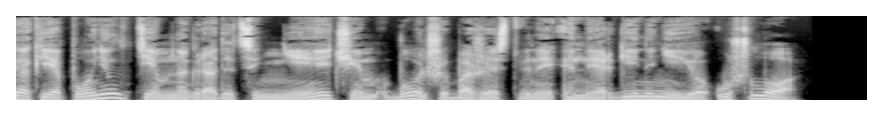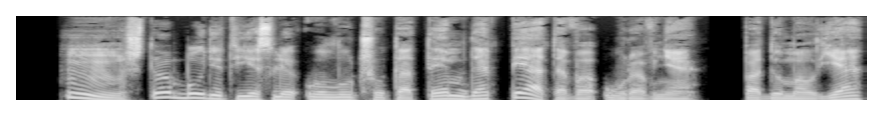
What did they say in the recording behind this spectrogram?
Как я понял, тем награды ценнее, чем больше божественной энергии на нее ушло. «Хм, что будет, если улучшу тотем до пятого уровня?» – подумал я,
